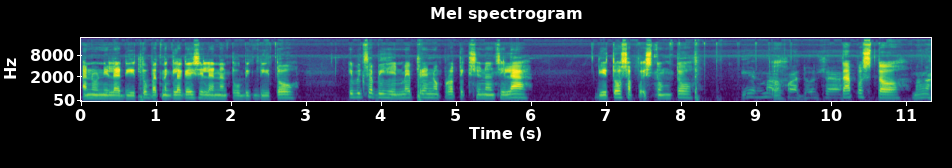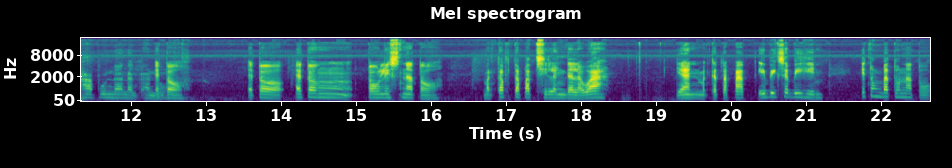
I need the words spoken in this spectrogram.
ano nila dito? Ba't naglagay sila ng tubig dito? Ibig sabihin, may prenoproteksyonan sila. Dito sa puistong to. Yan mapa doon sa Tapos to, mga hapon na nag-ano. ito. Ito, etong tolis na to, magkatapat silang dalawa. Yan, magkatapat. Ibig sabihin, itong bato na to,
